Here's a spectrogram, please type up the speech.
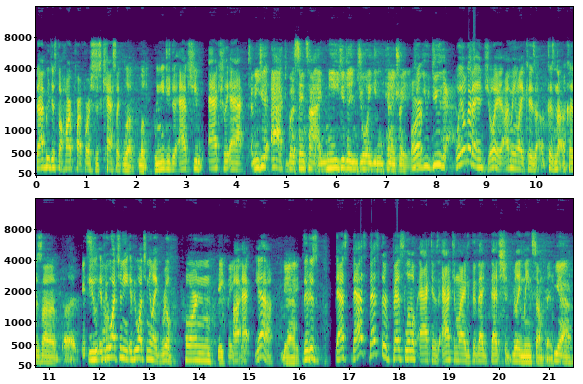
that'd be just the hard part for us to just cast. Like, look, look, we need you to actually actually act. I need you to act, but at the same time, I need you to enjoy getting penetrated. Or- Can you do that? Well, you don't gotta enjoy it. I mean, like, cause, cause not, cause, uh, uh if you if no. you watch any if you watch any like real porn, they fake uh, act, yeah, yeah. they're just that's that's that's their best level of acting is acting like th- that that should really mean something. Yeah,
